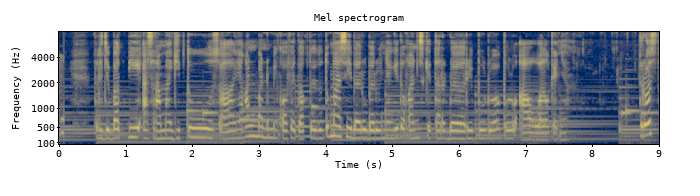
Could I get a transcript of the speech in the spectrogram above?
Terjebak di asrama gitu. Soalnya kan pandemi covid waktu itu tuh masih baru-barunya gitu kan sekitar 2020 awal kayaknya. Terus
